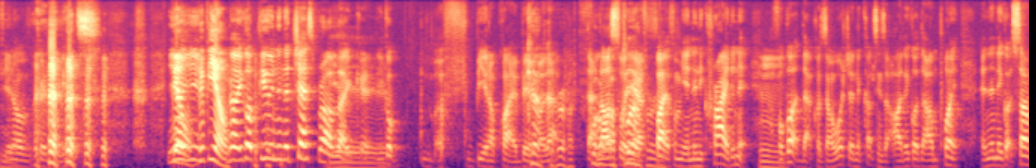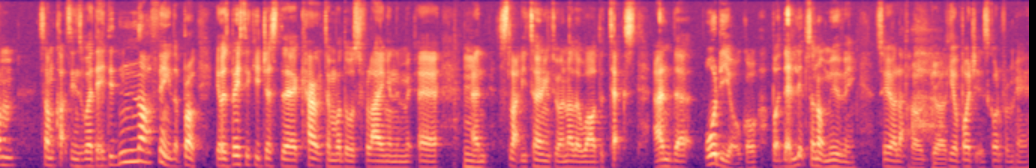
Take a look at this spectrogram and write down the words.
yeah. know Krillin gets you know you, Pew, no you got pew in the chest bro. Yeah, like yeah, uh, you got uh, beaten up quite a bit but that that last one yeah fight for me and then he cried innit? Mm. I forgot that because I watched it in the cutscenes like oh they got that on point. And then they got some some cutscenes where they did nothing. That bro it was basically just the character models flying in the air Mm. and slightly turning to another while the text and the audio go but their lips are not moving so you're like Oh god. your budget is gone from here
